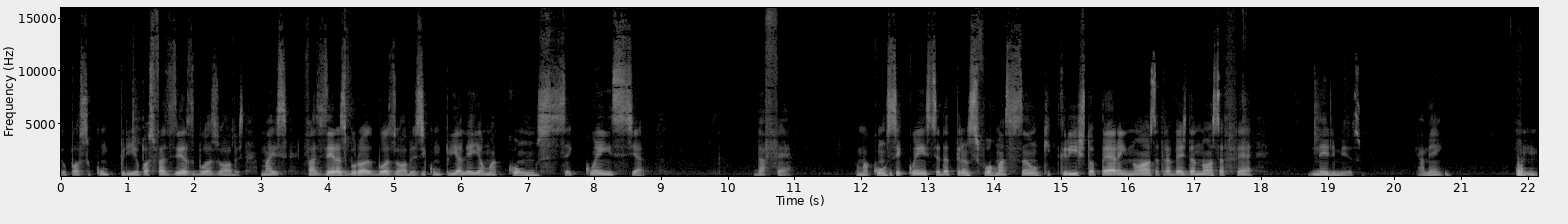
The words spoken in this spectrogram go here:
eu posso cumprir, eu posso fazer as boas obras, mas fazer as boas obras e cumprir a lei é uma consequência da fé uma consequência da transformação que Cristo opera em nós através da nossa fé nele mesmo. Amém?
